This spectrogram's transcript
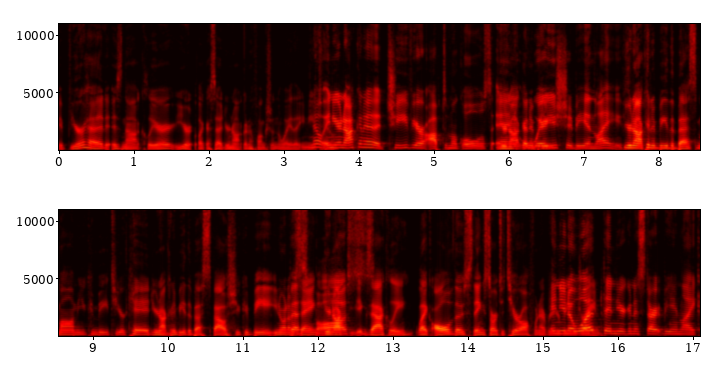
if your head is not clear, you're like I said, you're not going to function the way that you need No, to. and you're not going to achieve your optimal goals and You're not gonna where be- you should be in life. you're not going to be the best mom you can be to your kid. You're not going to be the best spouse you could be. You know what I'm Best saying? You're not exactly like all of those things start to tear off whenever and you know what? drained. Then you're going to start being like,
